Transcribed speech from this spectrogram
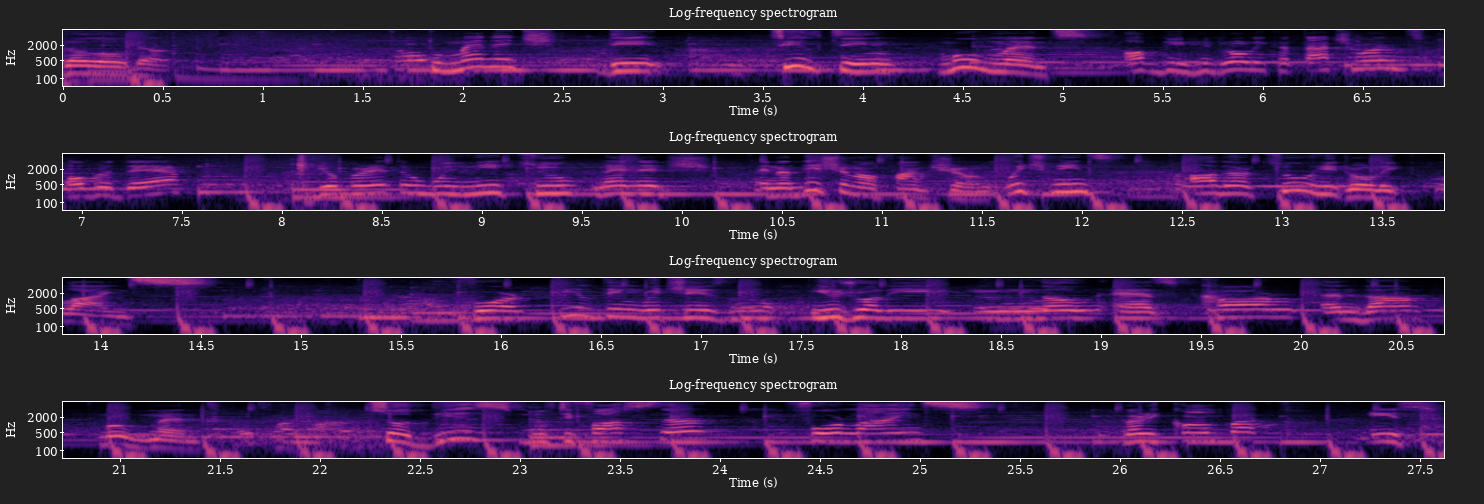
the loader. To manage the tilting movements of the hydraulic attachment over there, the operator will need to manage an additional function, which means other two hydraulic lines for tilting, which is usually known as curl and dump movement. So this multifaster, four lines, very compact, is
